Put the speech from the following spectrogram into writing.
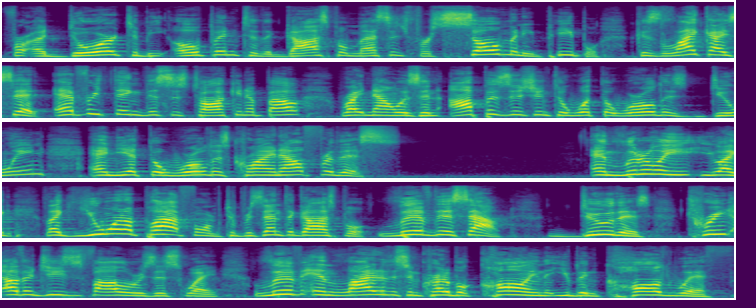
for a door to be open to the gospel message for so many people. Because, like I said, everything this is talking about right now is in opposition to what the world is doing, and yet the world is crying out for this and literally like like you want a platform to present the gospel. Live this out. Do this. Treat other jesus followers this way. Live in light of this incredible calling that you've been called with.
